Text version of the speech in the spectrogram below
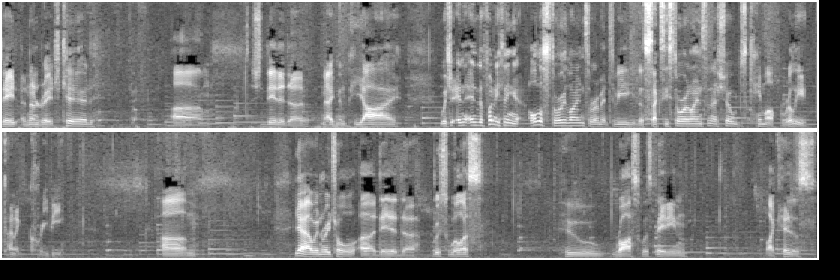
date an underage kid. Um, she dated a Magnum PI, which and, and the funny thing, all the storylines that were meant to be the sexy storylines in that show just came off really kind of creepy. Um, yeah, when Rachel uh, dated uh, Bruce Willis, who Ross was dating, like his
